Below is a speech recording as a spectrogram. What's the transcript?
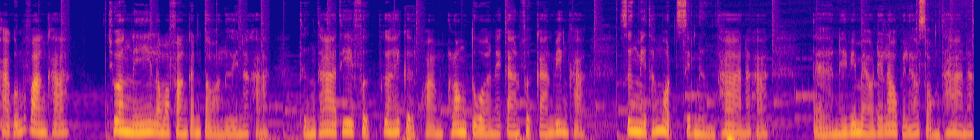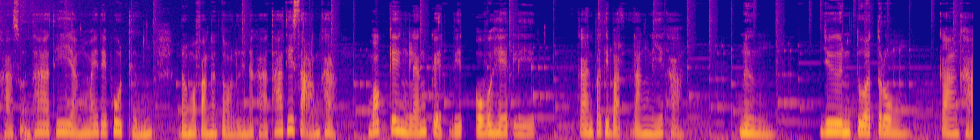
ค่ะคุณผู้ฟังคะ ช่วงนี้เรามาฟังกันต่อเลยนะคะ ถึงท่าที่ฝึกเพื่อให้เกิดความคล่องตัวในการฝึกการวิ่งค่ะ ซึ่งมีทั้งหมด 11 ท่านะคะ แต่ในวิแมวได้เล่าไปแล้ว 2 ท่านะคะ ส่วนท่าที่ยังไม่ได้พูดถึงเรามาฟังกันต่อเลยนะคะ ท่าที่ 3 ค่ะ walking language with overhead lead การปฏิบัติดังนี้ค่ะ 1. ยืนตัวตรงกางขา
